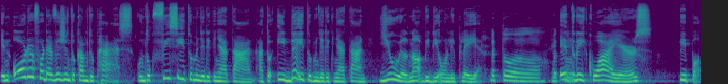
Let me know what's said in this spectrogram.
in order for that vision to come to pass, untuk visi itu menjadi kenyataan atau ide itu menjadi kenyataan, you will not be the only player. Betul, betul. It requires people.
